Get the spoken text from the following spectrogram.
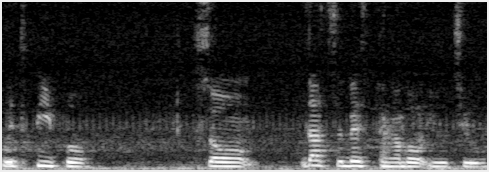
with people. So that's the best thing about YouTube.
